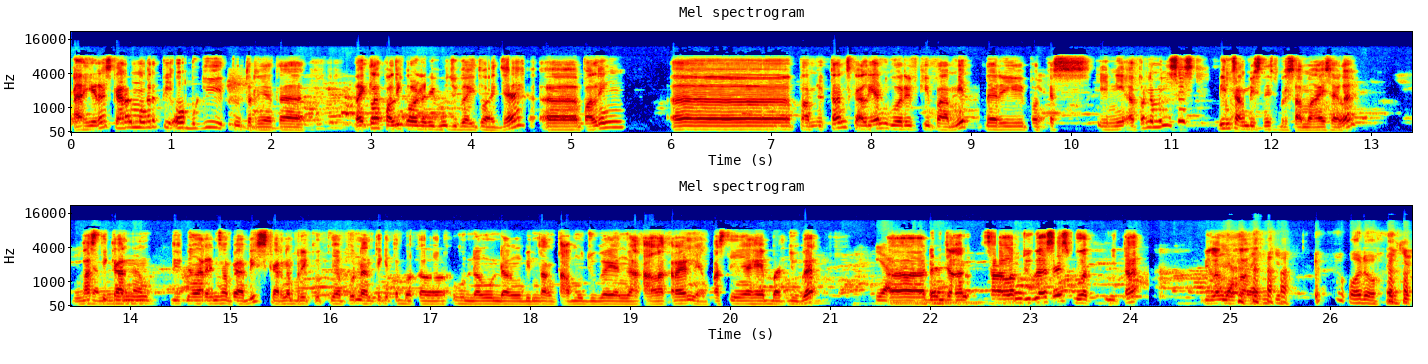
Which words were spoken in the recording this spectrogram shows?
akhirnya sekarang mengerti oh begitu ternyata baiklah paling kalau dari gue juga itu aja Eh, paling eh pamitan sekalian gue Rifki pamit dari podcast ini apa namanya ses bincang bisnis bersama iSeller pastikan didengarin sampai habis karena berikutnya pun nanti kita bakal undang-undang bintang tamu juga yang nggak kalah keren yang pastinya hebat juga Ya. Eh, dan jangan salam juga ses buat Mita bilang Ya, gue kangen thank you. Waduh. Thank you.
